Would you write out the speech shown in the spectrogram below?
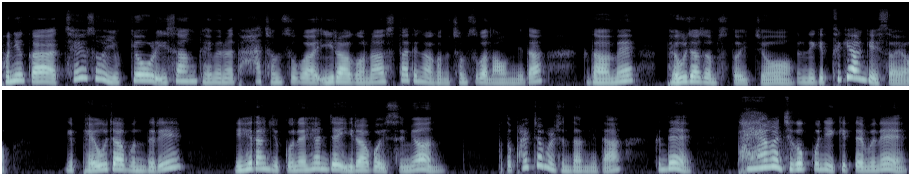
보니까 최소 6개월 이상 되면은 다 점수가 일하거나 스타딩하거나 점수가 나옵니다. 그 다음에 배우자 점수도 있죠. 근데 이게 특이한 게 있어요. 이게 배우자분들이 이 해당 직군에 현재 일하고 있으면 또 8점을 준답니다. 근데 다양한 직업군이 있기 때문에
